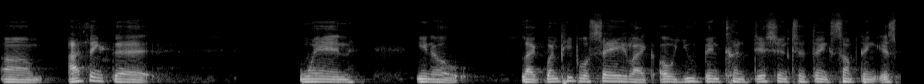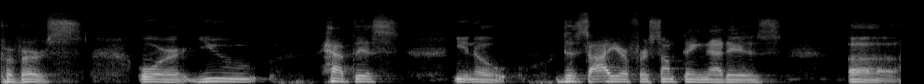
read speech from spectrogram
Um, I think that when you know, like when people say like, "Oh, you've been conditioned to think something is perverse," or you have this you know, desire for something that is uh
